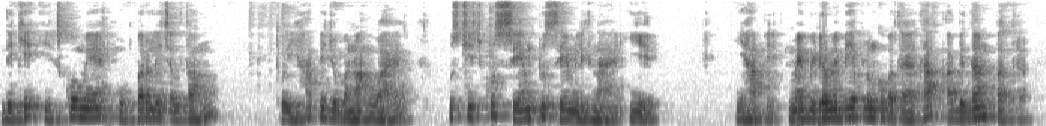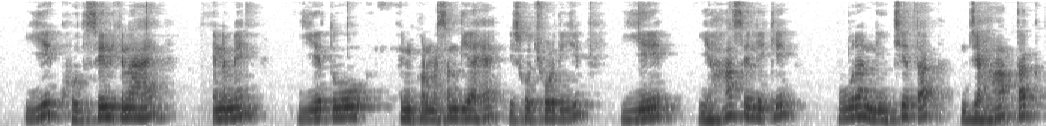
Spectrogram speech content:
देखिए, इसको मैं ऊपर ले चलता हूँ। तो यहाँ पे जो बना हुआ है, उस चीज़ को सेम टू सेम लिखना है, ये। यहाँ पे, मैं वीडियो में भी आप लोगों को बताया था, आवेदन पत्र। ये खुद से लिखना है इनमें ये तो इन्फॉर्मेशन दिया है, इसको छोड़ दीजिए। ये यहाँ से लेके पूरा नीचे तक, जहाँ तक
